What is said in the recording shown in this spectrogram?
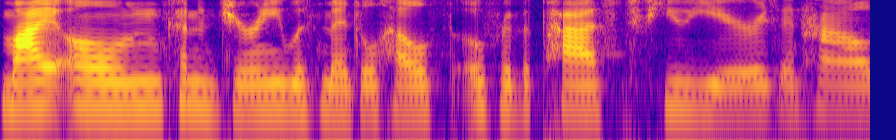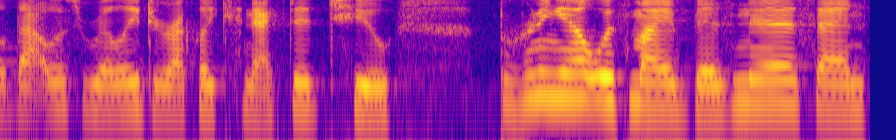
my own kind of journey with mental health over the past few years and how that was really directly connected to burning out with my business and,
